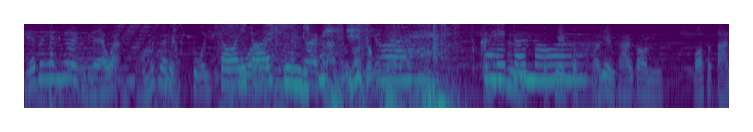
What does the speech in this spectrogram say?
เอสมันเล่นง่ายถึงแล้วอ่ะผมไม่เคยเห็นตัว 総理と準備 ง่ายขนาดนี้มาก่อนเนี่ยง่ายขนาดนี้ 疲れたな โอเคกดสามเหลี่ยมค้างตอนบอสสตัน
